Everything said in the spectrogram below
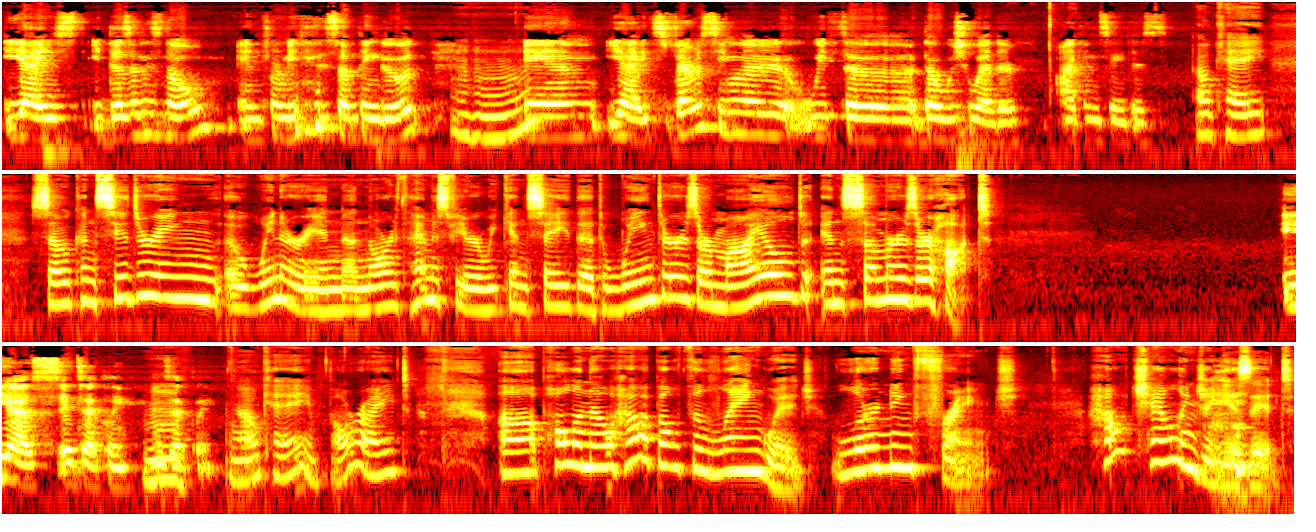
yeah, it's, it doesn't snow, and for me it's something good. hmm And yeah, it's very similar with the Gaucho weather. I can say this. Okay, so considering a winter in the North Hemisphere, we can say that winters are mild and summers are hot. Yes, exactly, exactly. Okay, all right. Uh, Paula, now how about the language? Learning French. How challenging is it?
